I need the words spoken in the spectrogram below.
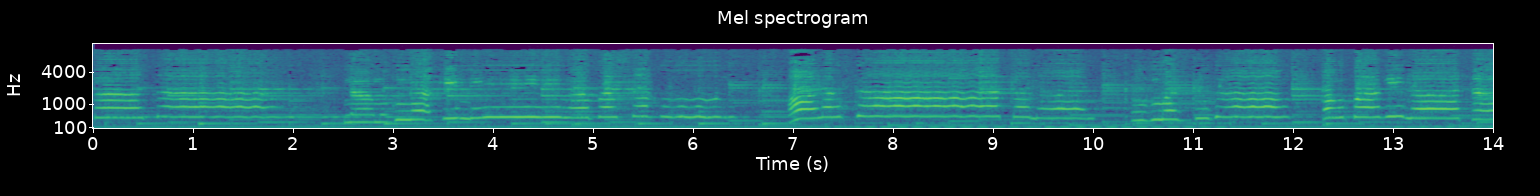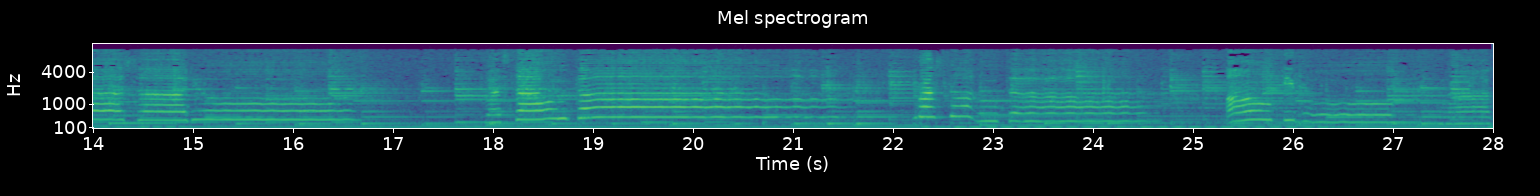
kasal Namog na kining abasahon Alang sa tanan Ug magdugang ang pagilata sa Dios Basaon ta Basaon ta Ang tibok nga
